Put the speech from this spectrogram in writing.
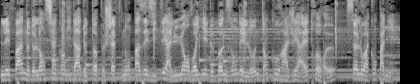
les fans de l'ancien candidat de Top Chef n'ont pas hésité à lui envoyer de bonnes ondes et l'ont encouragé à être heureux, seul ou accompagné.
